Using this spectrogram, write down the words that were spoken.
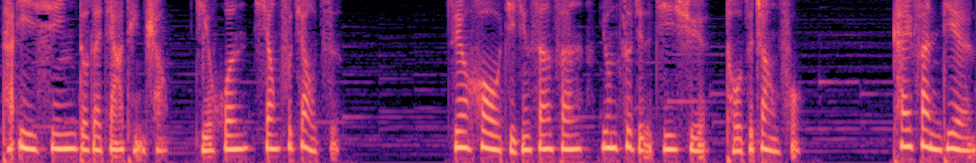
她一心都在家庭上，结婚、相夫教子，最后几经三番，用自己的积蓄投资丈夫，开饭店，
